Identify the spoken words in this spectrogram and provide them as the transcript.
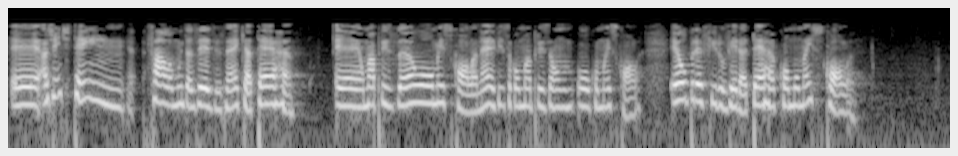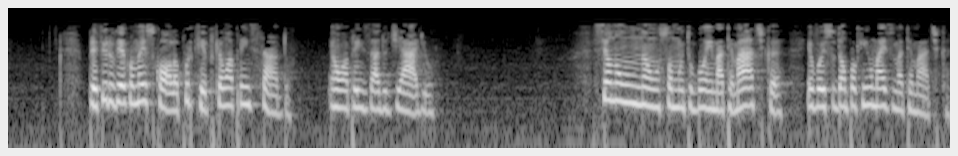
É, a gente tem, fala muitas vezes, né, que a Terra é uma prisão ou uma escola, né, é vista como uma prisão ou como uma escola. Eu prefiro ver a Terra como uma escola. Prefiro ver como uma escola. Por quê? Porque é um aprendizado. É um aprendizado diário. Se eu não, não sou muito boa em matemática, eu vou estudar um pouquinho mais de matemática.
